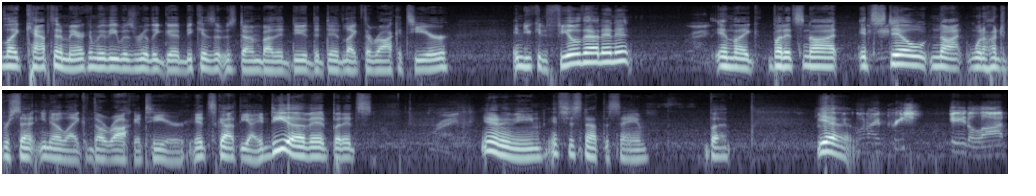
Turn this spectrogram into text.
like Captain America movie was really good because it was done by the dude that did like the Rocketeer and you can feel that in it Right. and like but it's not it's Mhm. still not 100% you know like the Rocketeer. It's got the idea of it but it's Right. you know what I mean? It's just not the same. But yeah. What I appreciate a lot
